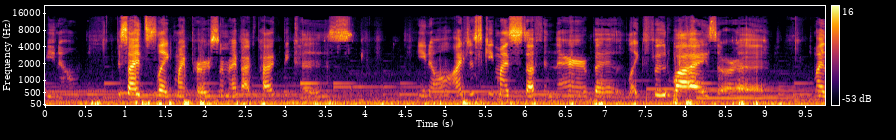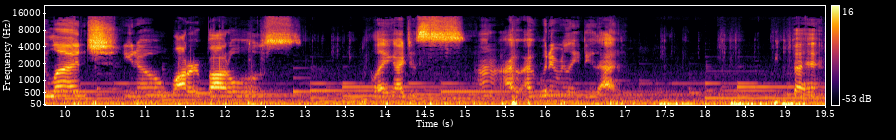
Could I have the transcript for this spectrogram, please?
you know, besides like my purse or my backpack because you know I just keep my stuff in there, but like food wise or uh, my lunch, you know, water bottles, like I just I, don't, I, I wouldn't really do that, but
